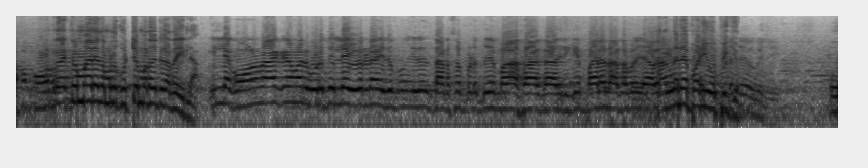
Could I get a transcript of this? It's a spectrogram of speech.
അപ്പോൾ കോൺട്രാക്ടർമാരെ നമ്മൾ കുറ്റം പറഞ്ഞിട്ട് കഥയില്ല. ഇല്ല കോൺട്രാക്ടർമാർ കൊടുത്തില്ല ഇവരുടെ ഇത് ഇത് തടസ്സപ്പെടുത്തുകയും പാസ്സാക്കാതിരിക്കുകയും പല നടപടി അങ്ങനെ പണി ഒപ്പിക്കും. ഓ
